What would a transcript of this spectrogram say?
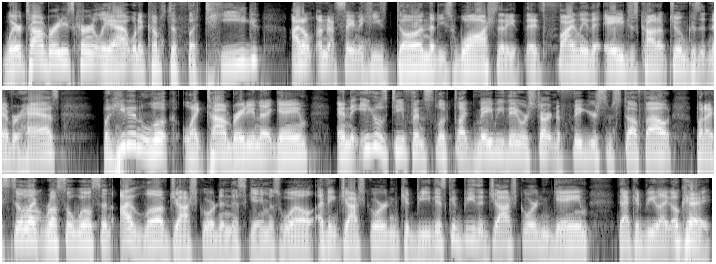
where Tom Brady's currently at when it comes to fatigue. I don't. I'm not saying that he's done, that he's washed, that, he, that it's finally the age has caught up to him because it never has. But he didn't look like Tom Brady in that game, and the Eagles' defense looked like maybe they were starting to figure some stuff out. But I still like Russell Wilson. I love Josh Gordon in this game as well. I think Josh Gordon could be. This could be the Josh Gordon game that could be like, okay,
